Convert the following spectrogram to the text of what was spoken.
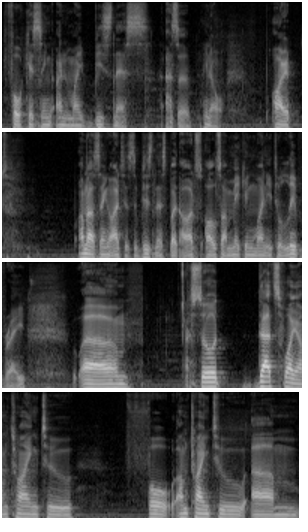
focusing on my business as a you know art i'm not saying art is a business but art's also i'm making money to live right um, so that's why i'm trying to for i'm trying to um,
